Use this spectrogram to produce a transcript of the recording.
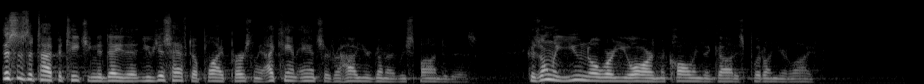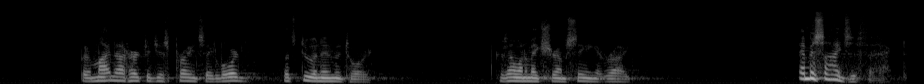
This is the type of teaching today that you just have to apply personally. I can't answer for how you're going to respond to this because only you know where you are in the calling that God has put on your life. But it might not hurt to just pray and say, Lord, let's do an inventory because I want to make sure I'm seeing it right. And besides the fact,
